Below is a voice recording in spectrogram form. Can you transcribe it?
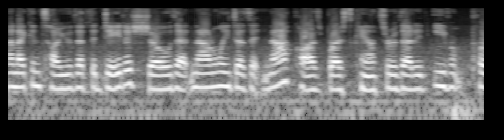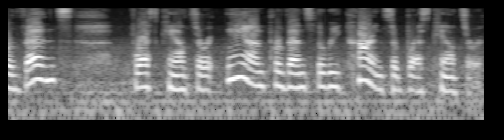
And I can tell you that the data show that not only does it not cause breast cancer, that it even prevents breast cancer and prevents the recurrence of breast cancer.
